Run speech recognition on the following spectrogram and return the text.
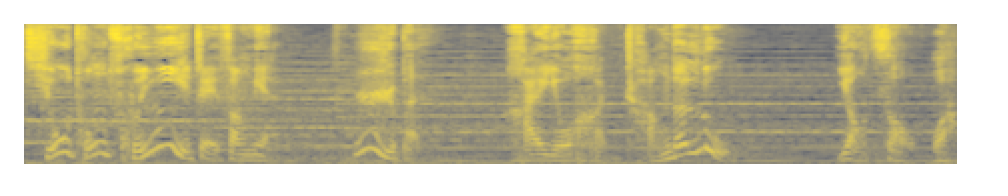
求同存异这方面，日本还有很长。的路要走啊。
